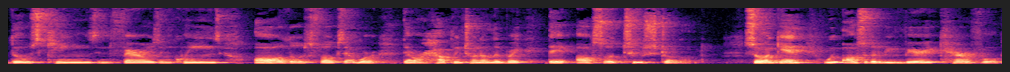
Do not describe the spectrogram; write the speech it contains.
those kings and pharaohs and queens, all those folks that were that were helping trying to liberate, they also too struggled. So again, we also got to be very careful.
